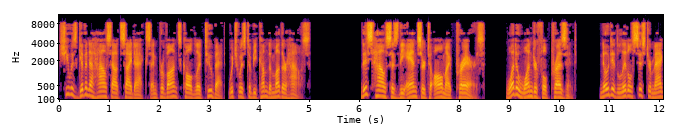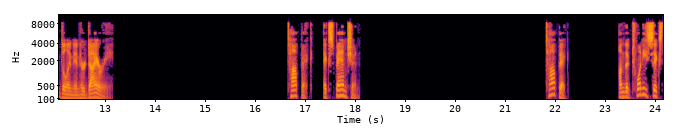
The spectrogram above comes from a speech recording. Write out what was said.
She was given a house outside Aix-en-Provence called La Toubette, which was to become the mother house. This house is the answer to all my prayers. What a wonderful present! Noted little sister Magdalene in her diary. Expansion on 26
